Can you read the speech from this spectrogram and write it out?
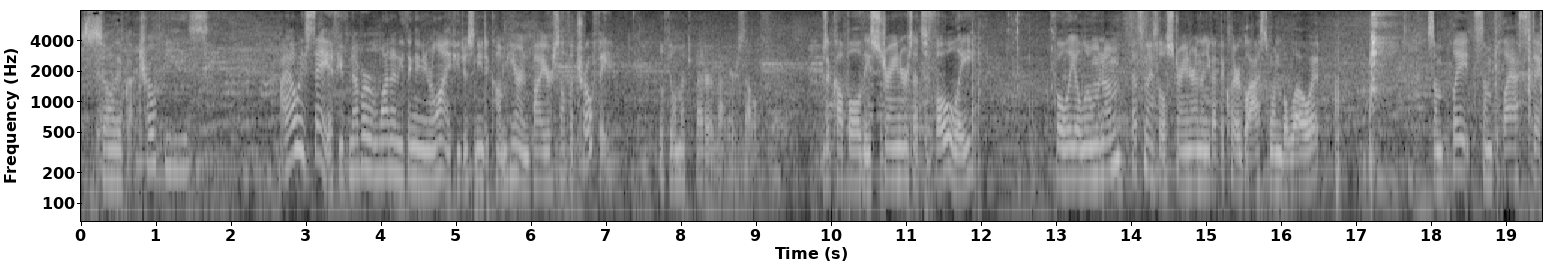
So they've got trophies. I always say if you've never won anything in your life, you just need to come here and buy yourself a trophy. You'll feel much better about yourself. There's a couple of these strainers. That's Foley. Foley aluminum. That's a nice little strainer. And then you got the clear glass one below it. Some plates, some plastic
